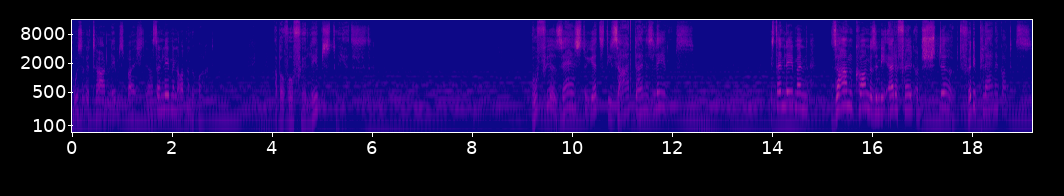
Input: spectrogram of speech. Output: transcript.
Buße getan, Lebensbeichte. Hast dein Leben in Ordnung gebracht. Aber wofür lebst du jetzt? Wofür säst du jetzt die Saat deines Lebens? Ist dein Leben ein Samenkorn, das in die Erde fällt und stirbt für die Pläne Gottes?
